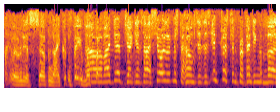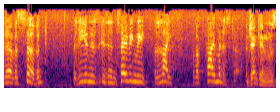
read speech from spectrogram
I'm only a servant. I couldn't pay you much, Now, but... my dear Jenkins, I assure you that Mr. Holmes is as interested in preventing the murder of a servant as he is, is in saving the, the life of a prime minister. Jenkins,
